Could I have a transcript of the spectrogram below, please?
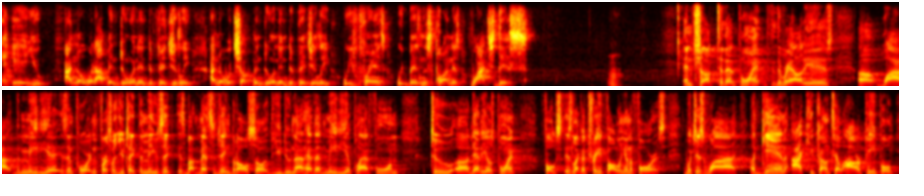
I hear you. I know what I've been doing individually. I know what Chuck been doing individually. We friends, we business partners. Watch this. Mm. And Chuck, to that point, the reality is uh, why the media is important. First of all, you take the music, it's about messaging, but also if you do not have that media platform, to uh, Daddy-O's point, folks, it's like a tree falling in a forest, which is why, again, I keep trying to tell our people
